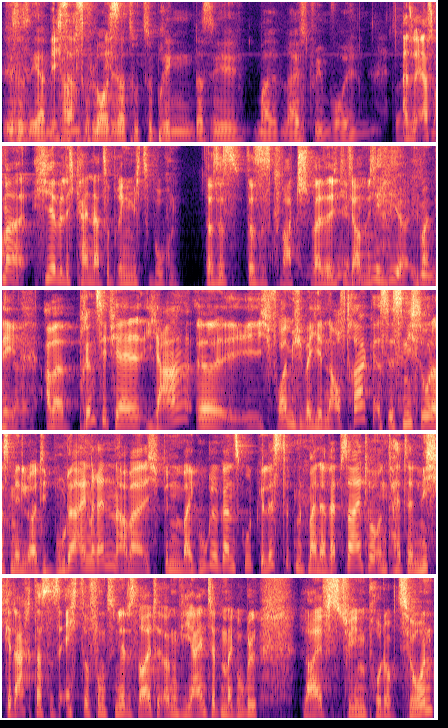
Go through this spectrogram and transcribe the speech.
ist es eher ein Kampf, Leute dazu zu bringen, dass sie mal Livestream wollen? Also erstmal, hier will ich keinen dazu bringen, mich zu buchen. Das ist, das ist Quatsch, weil ich, ich glaube nicht. Nicht hier, ich meine. Nee, aber prinzipiell ja, äh, ich freue mich über jeden Auftrag. Es ist nicht so, dass mir die Leute die Bude einrennen, aber ich bin bei Google ganz gut gelistet mit meiner Webseite und hätte nicht gedacht, dass es echt so funktioniert, dass Leute irgendwie eintippen bei Google Livestream-Produktion,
